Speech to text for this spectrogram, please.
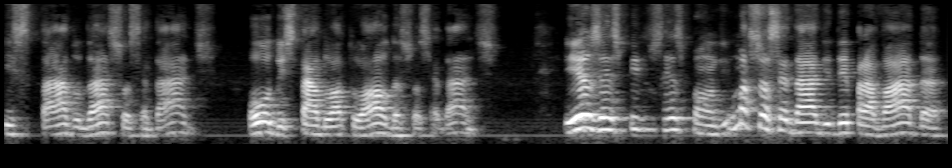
estado da sociedade ou do estado atual da sociedade? E os espíritos respondem: uma sociedade depravada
